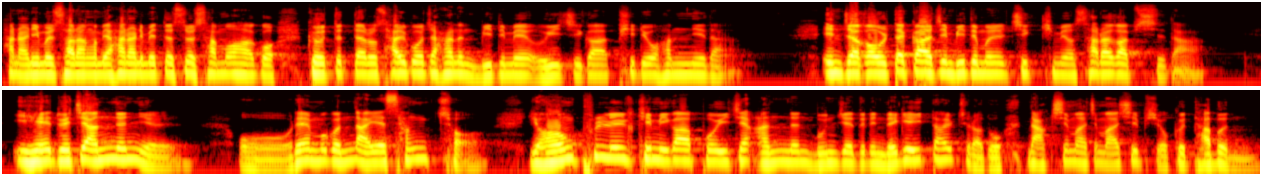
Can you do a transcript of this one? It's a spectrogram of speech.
하나님을 사랑하며 하나님의 뜻을 사모하고 그 뜻대로 살고자 하는 믿음의 의지가 필요합니다. 인자가 올 때까지 믿음을 지키며 살아갑시다. 이해되지 않는 일, 오래 묵은 나의 상처, 영 풀릴 기미가 보이지 않는 문제들이 내게 있다 할지라도 낙심하지 마십시오. 그 답은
